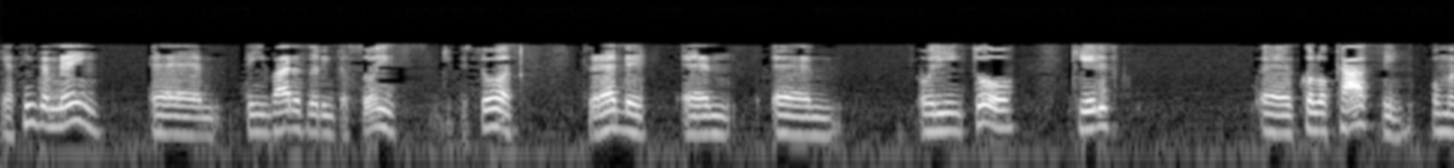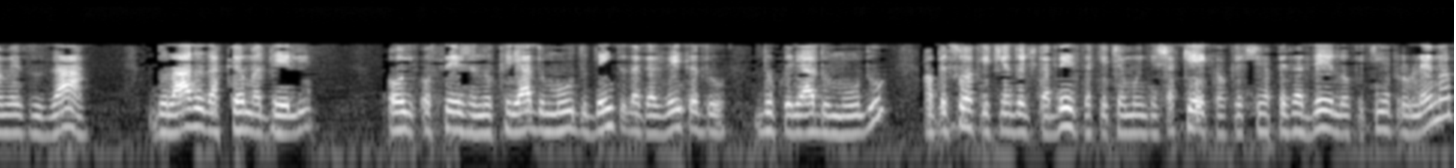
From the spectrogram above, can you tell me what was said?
E assim também é, tem várias orientações de pessoas que o Rebbe é, é, orientou que eles é, colocassem uma mezuzá do lado da cama deles ou, ou seja, no criado mudo, dentro da gaveta do, do criado mudo, uma pessoa que tinha dor de cabeça, que tinha muita enxaqueca, ou que tinha pesadelo, ou que tinha problemas,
